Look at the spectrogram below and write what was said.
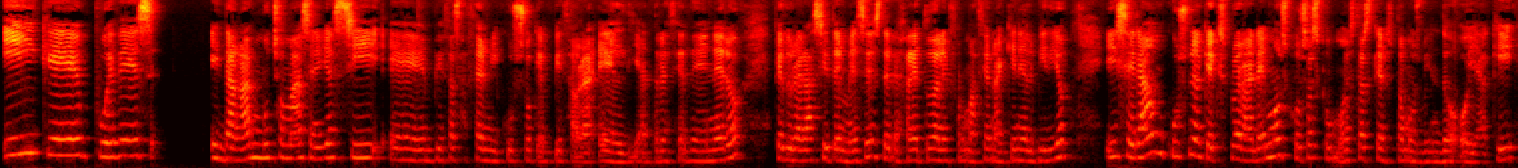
y que puedes indagar mucho más en ella si eh, empiezas a hacer mi curso que empieza ahora el día 13 de enero, que durará siete meses. Te dejaré toda la información aquí en el vídeo y será un curso en el que exploraremos cosas como estas que estamos viendo hoy aquí,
